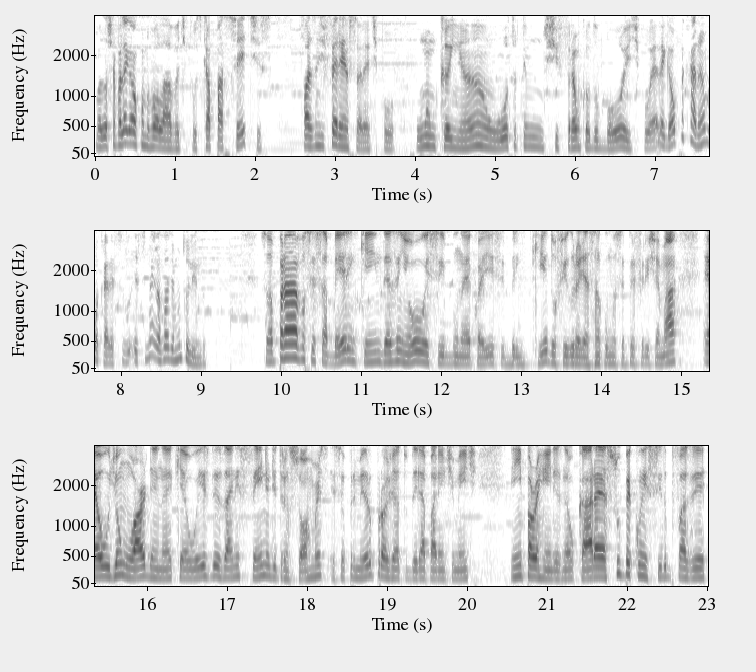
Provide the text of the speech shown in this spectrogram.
mas eu achava legal quando rolava. Tipo, os capacetes fazem diferença, né? Tipo, um é um canhão, o outro tem um chifrão que é o do boi. Tipo, é legal pra caramba, cara. Esse, esse Megazord é muito lindo. Só para vocês saberem, quem desenhou esse boneco aí, esse brinquedo ou figura de ação, como você preferir chamar, é o John Warden, né, que é o ex-design sênior de Transformers. Esse é o primeiro projeto dele, aparentemente, em Power Rangers, né? O cara é super conhecido por fazer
